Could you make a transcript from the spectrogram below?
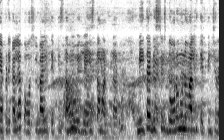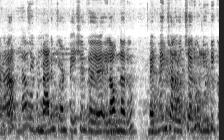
రేపటికల్లా పోస్టల్ బ్యాలెట్ తెప్పిస్తాము మీకు వేయిస్తాం అంటున్నారు. మిగతా డిస్ట్రిక్ట్స్ దూరం ఉన్న వాళ్ళకి తెప్పించారంట. సో ఇప్పుడు మేడం చూడండి పేషెంట్ ఇలా ఉన్నారు. బెడ్ మీద నుంచి అలా వచ్చారు డ్యూటీకి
